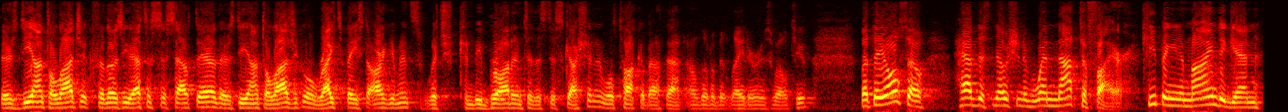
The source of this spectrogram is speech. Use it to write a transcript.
There's deontologic, for those of you ethicists out there, there's deontological rights-based arguments which can be brought into this discussion, and we'll talk about that a little bit later as well too. But they also have this notion of when not to fire, keeping in mind again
